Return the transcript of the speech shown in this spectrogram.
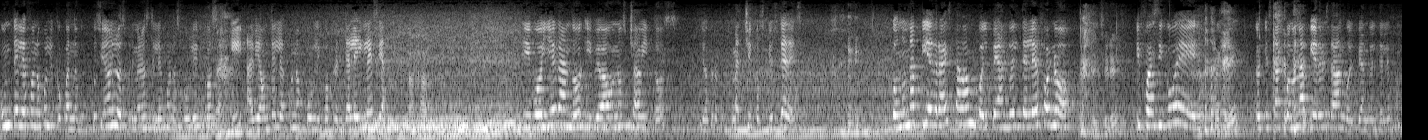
un teléfono público. Cuando pusieron los primeros teléfonos públicos aquí, había un teléfono público frente a la iglesia. Ajá. Y voy llegando y veo a unos chavitos, yo creo que más chicos que ustedes, con una piedra estaban golpeando el teléfono. ¿En serio? Y fue así como de... ¿Para qué? Porque estaban, con una piedra estaban golpeando el teléfono.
